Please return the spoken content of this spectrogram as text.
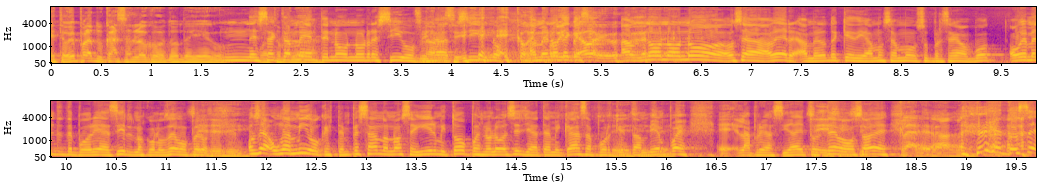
este, voy para tu casa, loco, ¿dónde llego? Mm, ¿Cuánto Exactamente, no, no recibo, fíjate. recibí. sí, no. A menos de que sea- peor, a- no, no, no. O sea, a ver, a menos de que digamos seamos súper cercanos. Vos, obviamente te podría decir, nos conocemos, pero. Sí, sí, sí. O sea, un amigo que esté empezando no a seguirme y todo, pues no le voy a decir, llévate a mi casa, porque también, pues, eh, la privacidad y todo el tema, sí, ¿vos sí. ¿sabes? Claro, Eh, claro, ah, Entonces,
